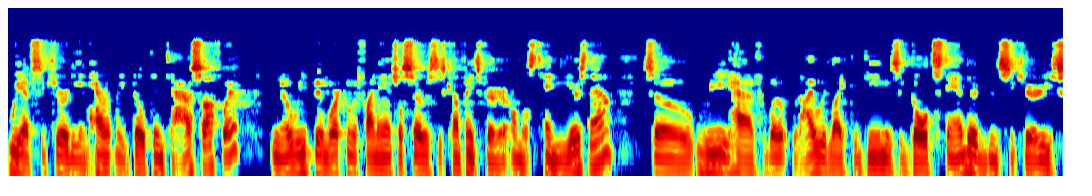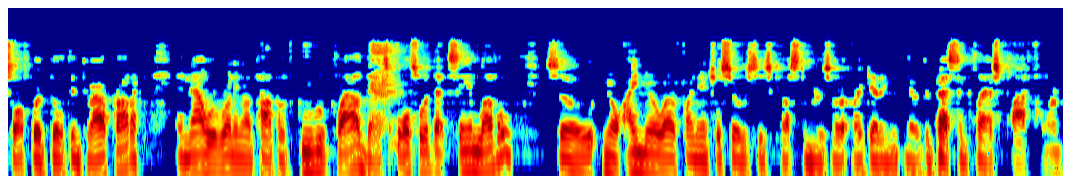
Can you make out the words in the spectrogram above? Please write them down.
We have security inherently built into our software. You know, we've been working with financial services companies for almost 10 years now. So we have what, I would like to deem as a gold standard in security software built into our product. And now we're running on top of Google Cloud. That's also at that same level. So, you know, I know our financial services customers are, are getting, you know, the best in class platform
